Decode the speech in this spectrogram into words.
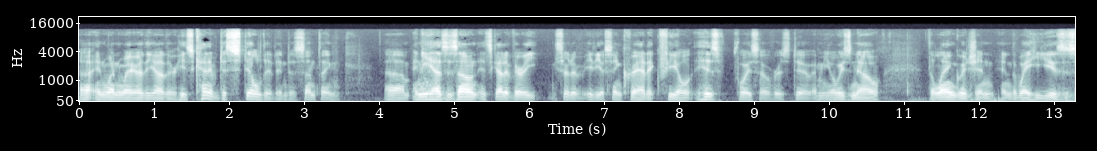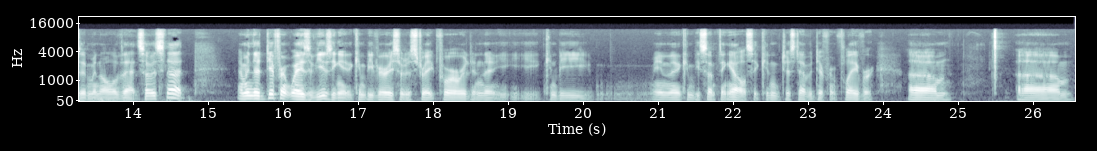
uh, in one way or the other. He's kind of distilled it into something. Um, and he has his own. It's got a very sort of idiosyncratic feel. His voiceovers do. I mean, you always know the language and, and the way he uses them and all of that. So it's not. I mean, there are different ways of using it. It can be very sort of straightforward, and then it can be, and then it can be something else. It can just have a different flavor. Um, um,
